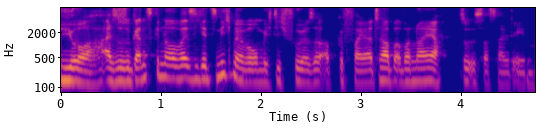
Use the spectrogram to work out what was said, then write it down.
ja, also so ganz genau weiß ich jetzt nicht mehr, warum ich dich früher so abgefeiert habe, aber naja, so ist das halt eben.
